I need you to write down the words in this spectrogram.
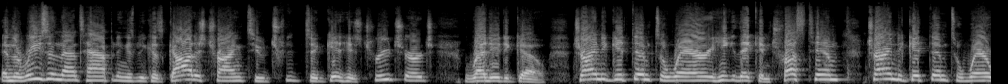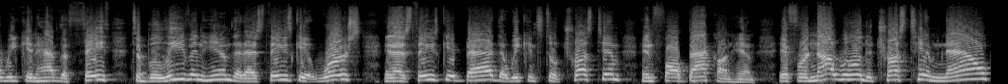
And the reason that's happening is because God is trying to tr- to get his true church ready to go. Trying to get them to where he they can trust him, trying to get them to where we can have the faith to believe in him that as things get worse and as things get bad that we can still trust him and fall back on him. If we're not willing to trust him now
